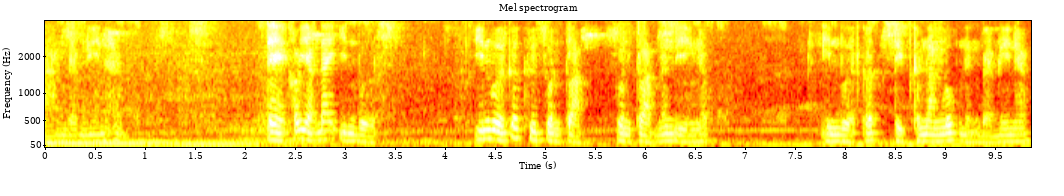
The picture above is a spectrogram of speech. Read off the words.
3แบบนี้นะครับ แต่เขาอยากได้ inverse inverse ก็คือส่วนกลับส่วนกลับนั่นเองครับอินเวอร์ตก็ติดกำลังลบหนึ่งแบบนี้นะครับ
